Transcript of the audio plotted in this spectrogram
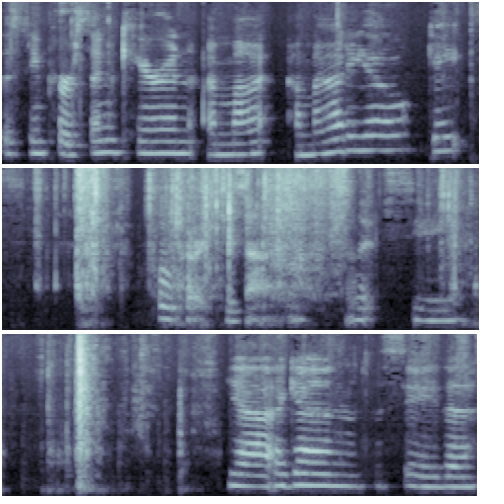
the same person, Karen Amadio Gates. Folk art design. Let's see. Yeah, again, let's see, the,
